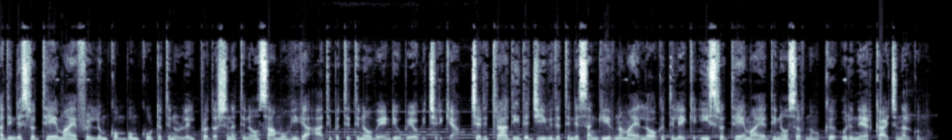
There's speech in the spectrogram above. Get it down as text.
അതിന്റെ ശ്രദ്ധേയമായ ഫ്രില്ലും കൊമ്പും കൂട്ടത്തിനുള്ളിൽ പ്രദർശനത്തിനോ സാമൂഹിക ആധിപത്യത്തിനോ വേണ്ടി ഉപയോഗിച്ചിരിക്കാം. ചരിത്രാതീത ജീവിതത്തിന്റെ സങ്കീർണമായ ലോകത്തിലേക്ക് ഈ ശ്രദ്ധേയമായ ദിനോസർ നമുക്ക് ഒരു നേർക്കാഴ്ച നൽകുന്നു.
